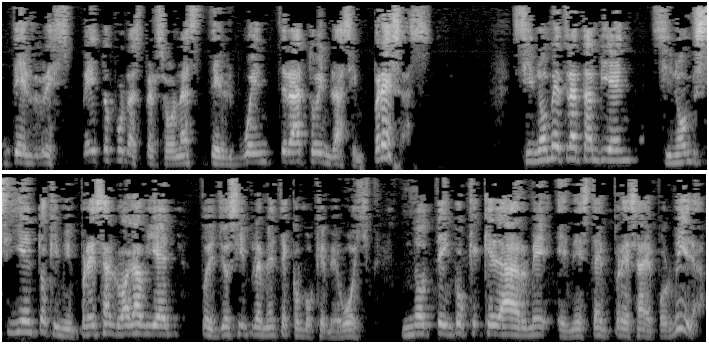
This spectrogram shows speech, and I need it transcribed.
del respeto por las personas, del buen trato en las empresas. Si no me tratan bien, si no siento que mi empresa lo haga bien, pues yo simplemente como que me voy. No tengo que quedarme en esta empresa de por vida.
